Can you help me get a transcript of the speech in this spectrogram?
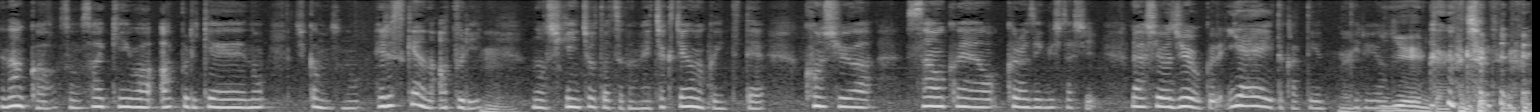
でなんかその最近はアプリ系のしかもそのヘルスケアのアプリうん。うんの資金調達がめちゃくちゃうまくいってて今週は3億円をクロージングしたし来週は10億でイエーイとかって言ねってるような、イエーイみたいな感じだったね。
